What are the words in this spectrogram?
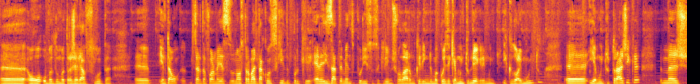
ah, ou uma, de uma tragédia absoluta. Ah, então, de certa forma, esse o nosso trabalho está conseguido porque era exatamente por isso. Se queríamos falar um bocadinho de uma coisa que é muito negra e, muito, e que dói muito e é muito trágica, mas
